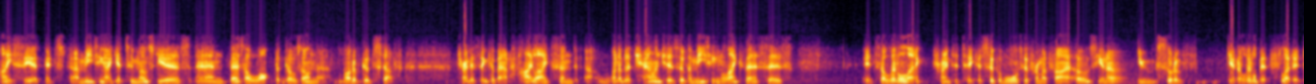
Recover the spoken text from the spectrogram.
I see it. It's a meeting I get to most years, and there's a lot that goes on there. A lot of good stuff trying to think about highlights, and uh, one of the challenges of a meeting like this is it's a little like trying to take a sip of water from a fire hose. You know, you sort of get a little bit flooded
